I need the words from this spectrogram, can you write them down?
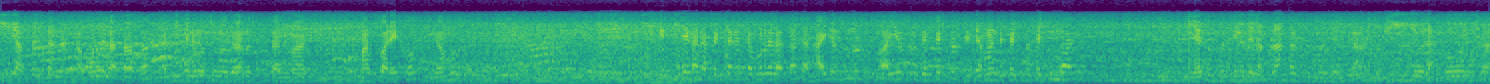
sí afectan al sabor de la taza. Aquí tenemos unos granos que están más, más parejos, digamos y que sí llegan a afectar el sabor de la taza. Hay algunos, hay otros defectos que se llaman defectos secundarios, y ya son cuestiones de la planta, como es el caracolillo, la concha,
